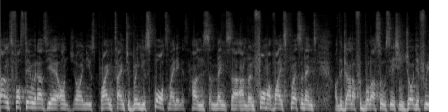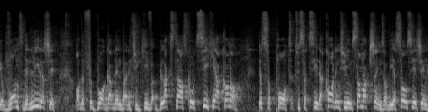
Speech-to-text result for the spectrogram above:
Thanks for staying with us here on Joy News Prime Time to bring you sports. My name is Hans Mensah and the former Vice President of the Ghana Football Association, George Afriyie, wants the leadership of the football governing body to give Black Stars coach CK Akonnor the support to succeed. According to him, some actions of the association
